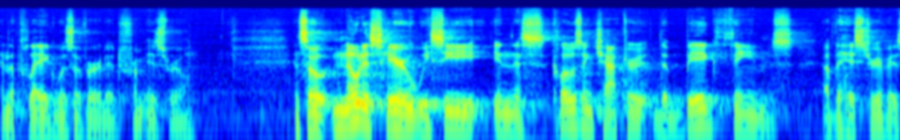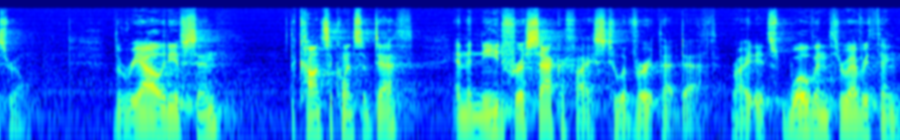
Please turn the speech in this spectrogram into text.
and the plague was averted from Israel. And so notice here we see in this closing chapter the big themes of the history of Israel the reality of sin, the consequence of death, and the need for a sacrifice to avert that death, right? It's woven through everything.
